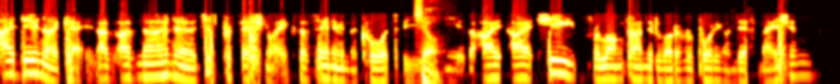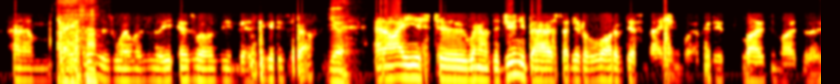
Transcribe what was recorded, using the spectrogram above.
I do know Kate. I've, I've known her just professionally because I've seen her in the courts for years Sure. and years. I, I, she, for a long time, did a lot of reporting on defamation um, cases Uh-huh. as well as the as well as the investigative stuff. Yeah, And I used to, when I was a junior barrister, I did a lot of defamation work. I did loads and loads of those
